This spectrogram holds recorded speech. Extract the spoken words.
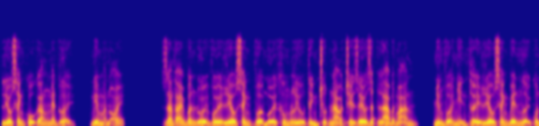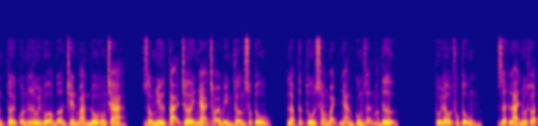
Liêu xanh cố gắng nén cười, nghiêm mặt nói. Giang tài bân đối với liêu xanh vừa mới không lưu tình chút nào chế rêu rất là bất mãn, nhưng vừa nhìn thấy liêu xanh bên người quấn tới quấn lui đùa bỡn trên bản đồ uống trà, giống như tại chơi nhà tròi bình thường xúc tu lập tức thu xong bạch nhãn cùng giận mắng tử. Túi đầu phục tùng, rất là nhu thuận.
